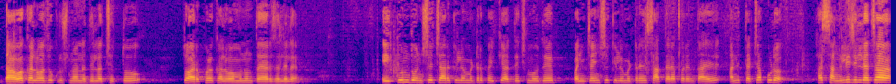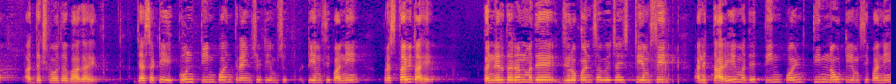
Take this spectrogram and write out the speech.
डावा कालवा जो कृष्णा नदीला छेदतो तो आरफळ कालवा म्हणून तयार झालेला आहे. एकूण दोनशे चार किलोमीटर पैकी अध्यक्ष महोदय पंच्याऐंशी किलोमीटर हे साताऱ्यापर्यंत आहे आणि त्याच्या पुढं हा सांगली जिल्ह्याचा अध्यक्ष महोदय भाग आहे. ज्यासाठी एकूण तीन पॉईंट त्र्याऐंशी टीएमसी टीएमसी पाणी प्रस्तावित आहे. कन्नेर धरणमध्ये झिरो पॉईंट चव्वेचाळीस टीएमसी आणि तारेहीमध्ये तीन पॉईंट तीन नऊ टीएमसी पाणी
